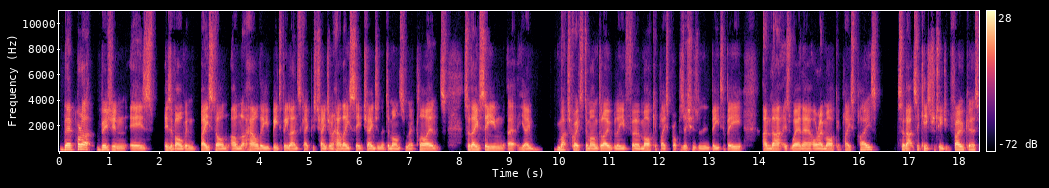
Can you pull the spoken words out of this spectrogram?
their product vision is is evolving based on on how the B2B landscape is changing, or how they see it changing the demands from their clients. So they've seen uh, you know much greater demand globally for marketplace propositions within B2B, and that is where their Oro marketplace plays. So that's a key strategic focus.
